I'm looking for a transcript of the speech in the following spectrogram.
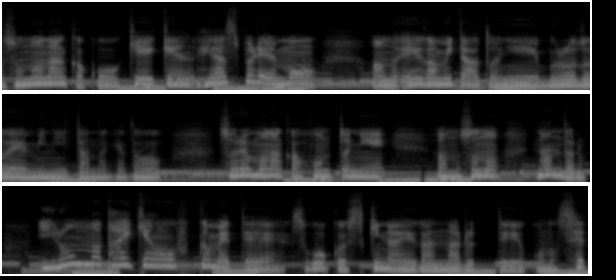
そのなんかこう経験ヘアスプレーもあの映画見た後にブロードウェイ見に行ったんだけどそれもなんか本当にあのそのなんだろういろんな体験を含めてすごく好きな映画になるっていうこのセッ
